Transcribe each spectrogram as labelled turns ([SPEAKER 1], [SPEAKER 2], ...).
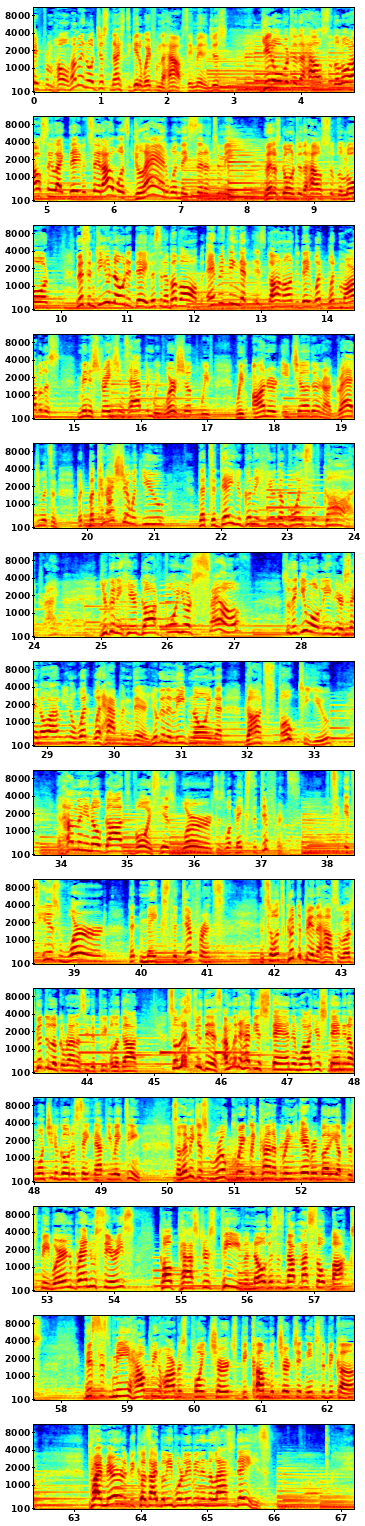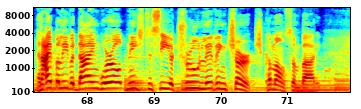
[SPEAKER 1] away from home. How many know it's just nice to get away from the house? Amen. And just get over to the house of the Lord. I'll say, like David said, I was glad when they said unto me, Let us go into the house of the Lord. Listen, do you know today, listen, above all, everything that has gone on today, what, what marvelous ministrations happened. We've worshiped, we've, we've honored each other and our graduates. And, but, but can I share with you that today you're going to hear the voice of God, right? You're going to hear God for yourself so that you won't leave here saying, oh, I, you know, what, what happened there? You're going to leave knowing that God spoke to you. And how many know God's voice, His words, is what makes the difference? It's, it's His word that makes the difference. And so it's good to be in the house of the Lord. It's good to look around and see the people of God. So let's do this. I'm going to have you stand, and while you're standing, I want you to go to St. Matthew 18. So let me just real quickly kind of bring everybody up to speed. We're in a brand new series called Pastor's Peeve. And no, this is not my soapbox. This is me helping Harvest Point Church become the church it needs to become, primarily because I believe we're living in the last days. And I believe a dying world needs to see a true living church. Come on, somebody.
